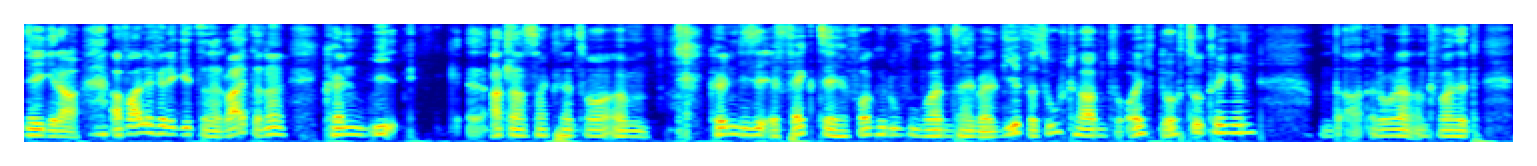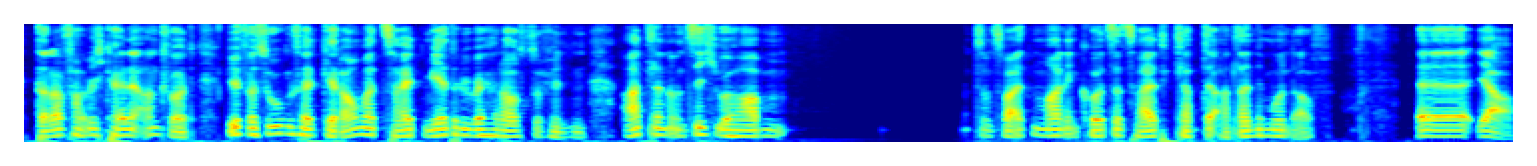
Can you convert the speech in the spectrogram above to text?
Nee, genau. Auf alle Fälle geht's dann halt weiter, ne? Können wie, Atlas sagt halt so, ähm, können diese Effekte hervorgerufen worden sein, weil wir versucht haben, zu euch durchzudringen? Und Roland antwortet, darauf habe ich keine Antwort. Wir versuchen seit geraumer Zeit mehr darüber herauszufinden. Atlan und Sichu haben Zum zweiten Mal in kurzer Zeit klappt der Adlan den Mund auf. Äh, ja.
